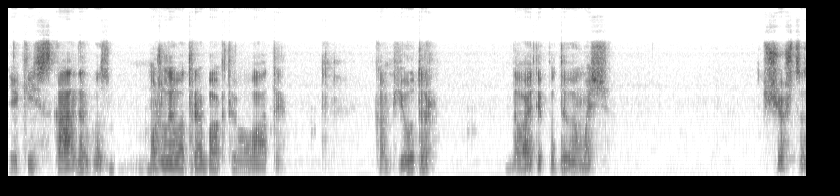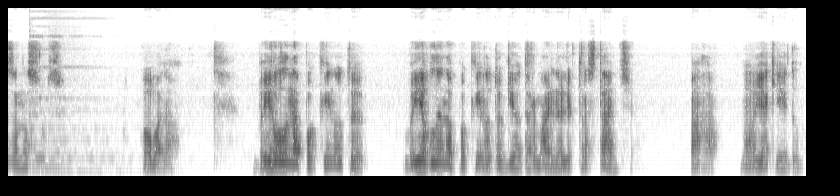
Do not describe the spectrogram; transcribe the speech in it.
якийсь сканер, можливо, треба активувати, комп'ютер. Давайте подивимось, що ж це за насос. Обана. Виявлено виявлено покинуту геотермальну електростанцію. Ага, ну як я і думав.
